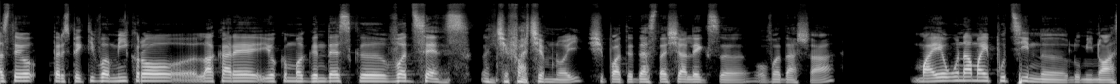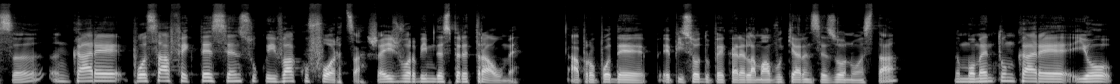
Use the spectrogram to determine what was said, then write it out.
Asta e o perspectivă micro la care eu când mă gândesc uh, văd sens în ce facem noi și poate de asta și aleg să o văd așa. Mai e una mai puțin uh, luminoasă în care poți să afectezi sensul cuiva cu forța și aici vorbim despre traume. Apropo de episodul pe care l-am avut chiar în sezonul ăsta, în momentul în care eu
